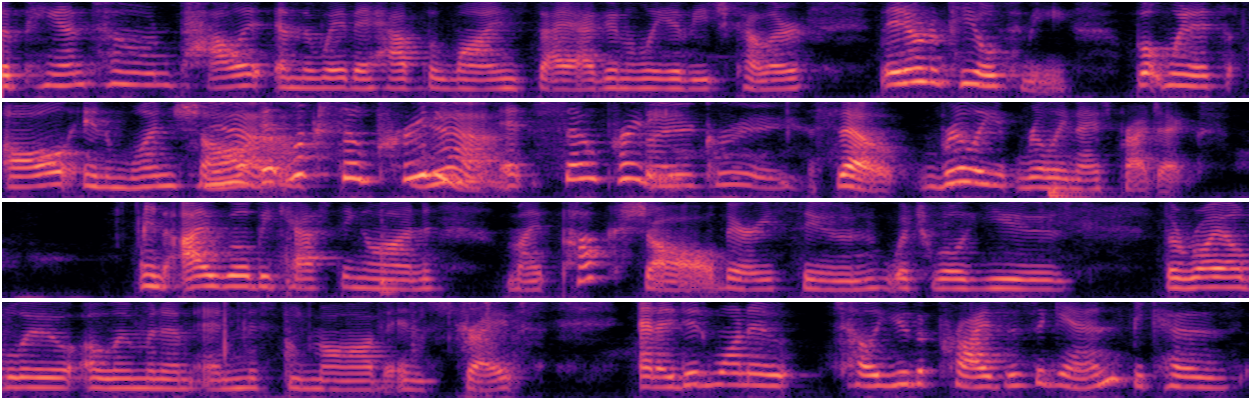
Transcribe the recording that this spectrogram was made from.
the Pantone palette and the way they have the lines diagonally of each color, they don't appeal to me. But when it's all in one shawl, Yeah. it looks so pretty. Yeah. It's so pretty. I agree. So, really, really nice projects. And I will be casting on my puck shawl very soon, which will use the royal blue, aluminum, and misty mauve in stripes. And I did want to tell you the prizes again because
